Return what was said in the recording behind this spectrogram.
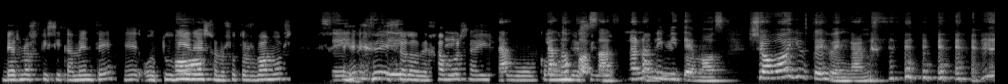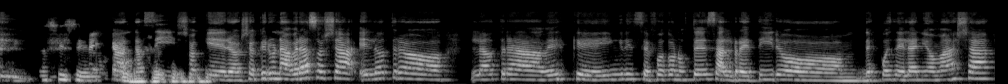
vernos físicamente, ¿eh? O tú vienes o Oh, nosotros vamos. ¿Eh? Sí, Eso sí, lo dejamos sí. ahí como, como las dos cosas, no nos limitemos. Yo voy y ustedes vengan. Así Me sea. encanta, sí, yo quiero, yo quiero un abrazo ya. El otro, la otra vez que Ingrid se fue con ustedes al retiro mm, después del año Maya,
